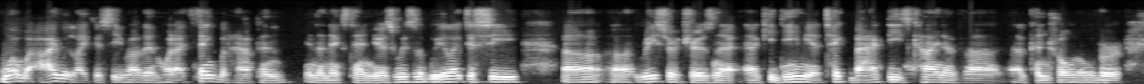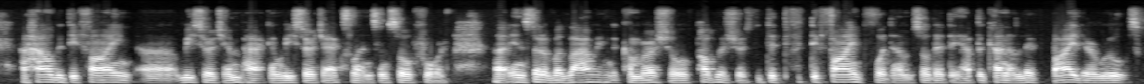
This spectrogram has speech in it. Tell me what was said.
what I would like to see rather than what I think would happen in the next 10 years was that we like to see uh, uh, researchers and academia take back these kind of uh, uh control over how to define uh, research impact and research excellence and so forth uh, instead of allowing the commercial publishers to de- define for them so that they have to kind of live by their rules.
